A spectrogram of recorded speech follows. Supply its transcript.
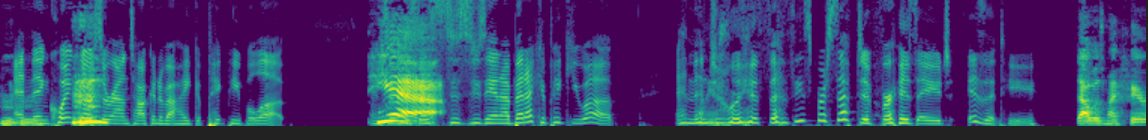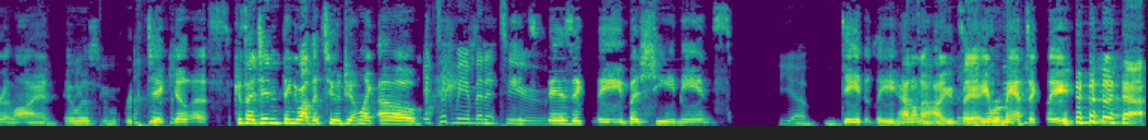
Mm-mm. And then Quint goes around talking about how he could pick people up. And so he Yeah. says to Suzanne, I bet I could pick you up. And then Oh, yeah. Julia says, he's perceptive for his age, isn't he? that was my favorite line. It was ridiculous because I didn't think about the two and two. I'm like, oh, It took me a minute too. physically, but she means Yep. datedly. I don't know how you'd say it. Romantically. Yeah. yeah.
